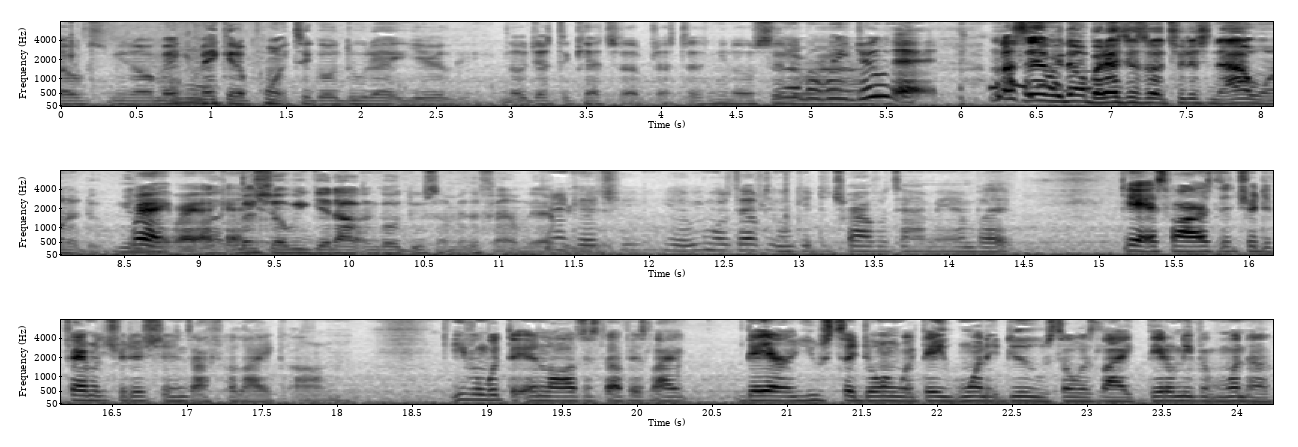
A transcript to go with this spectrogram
else, you know, make Mhm. make it a point to go do that yearly, you know, just to catch up, just to you know sit yeah around. but we do that I'm not saying we don't, but that's just a tradition that I want to do. You know? Right, right, Like, make you. sure we get out and go do something as a family. I year. get you. Yeah, we most definitely gonna get the travel time in, but yeah, as far as the trad family traditions, I feel like um, even with the in laws and stuff, it's like they are used to doing what they want to do, so it's like they don't even want to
